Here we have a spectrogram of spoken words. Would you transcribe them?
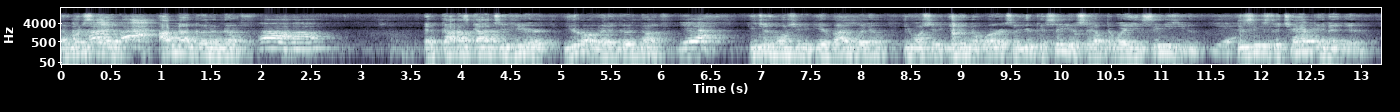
and we're saying, I'm not good enough. Uh-huh. If God's got you here, you're already good enough. Yeah. He just wants you to get right with him. He wants you to get in the word so you can see yourself the way he sees you. Yeah. He sees the champion in you.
